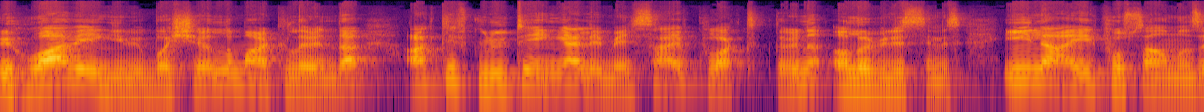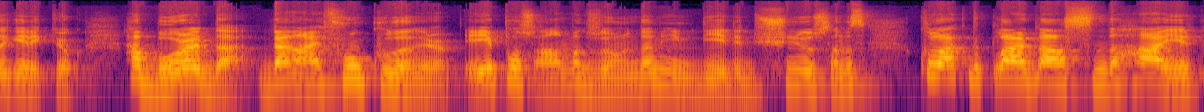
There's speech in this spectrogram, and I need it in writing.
ve Huawei gibi başarılı markalarında aktif gürültü engellemeye sahip kulaklıklarını alabilirsiniz. İlla AirPods almanıza gerek yok. Ha bu arada ben iPhone kullanıyorum. AirPods almak zorunda mıyım diye de düşünüyorsanız kulaklıklarda aslında hayır.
